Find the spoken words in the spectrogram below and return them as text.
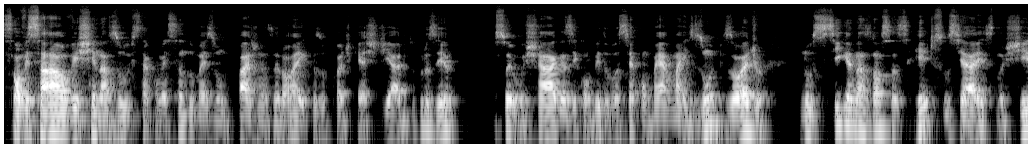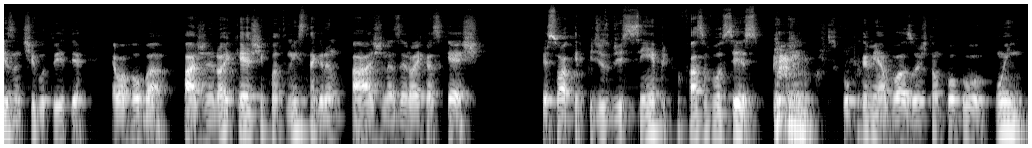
Salve, salve, China Azul! Está começando mais um Páginas Heróicas, o podcast diário do Cruzeiro. Eu sou Ivo Chagas e convido você a acompanhar mais um episódio. Nos siga nas nossas redes sociais. No X, antigo Twitter, é o arroba Página Heroicast, enquanto no Instagram, Páginas Heroicas Cash. Pessoal, aquele pedido de sempre que eu faço a vocês. Desculpa que a minha voz hoje está um pouco ruim,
